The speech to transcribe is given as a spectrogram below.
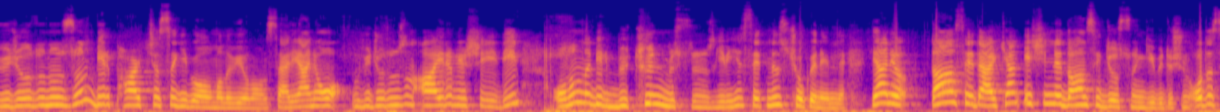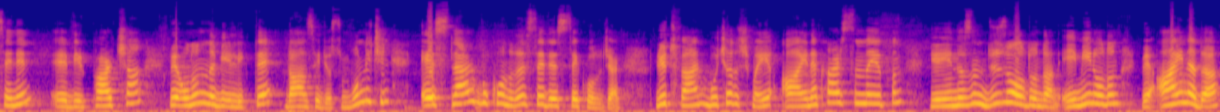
Vücudunuzun bir parçası gibi olmalı violonsel. Yani o vücudunuzun ayrı bir şeyi değil, onunla bir bütünmüşsünüz gibi hissetmeniz çok önemli. Yani dans ederken eşinle dans ediyorsun gibi düşün. O da senin e, bir parçan ve onunla birlikte dans ediyorsun. Bunun için esler bu konuda size destek olacak. Lütfen bu çalışmayı ayna karşısında yapın. Yayınızın düz olduğundan emin olun ve aynada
